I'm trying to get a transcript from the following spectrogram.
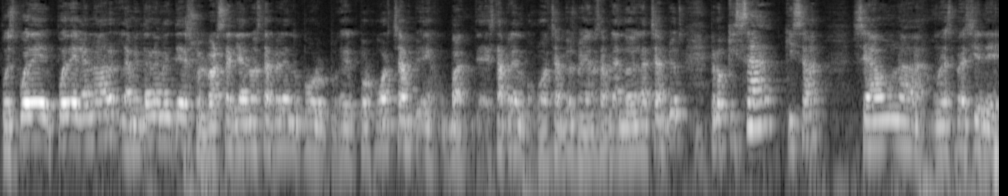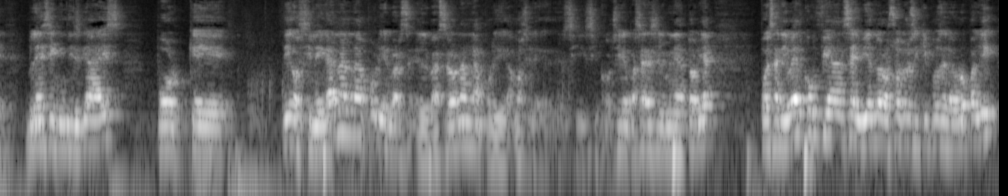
pues puede, puede ganar. Lamentablemente eso, el Barça ya no está peleando por, eh, por jugar Champions, eh, bueno, está peleando por jugar Champions, pero ya no está peleando en la Champions, pero quizá, quizá sea una, una especie de blessing in disguise, porque, digo, si le gana el Napoli, el, Barcelona al Napoli, digamos, si, si, consigue pasar esa eliminatoria, pues a nivel confianza y viendo los otros equipos de la Europa League,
